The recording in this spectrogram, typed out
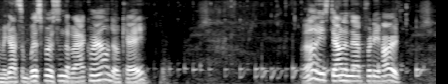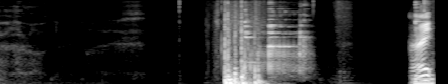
And we got some whispers in the background, okay. Oh, he's down in that pretty hard. Alright.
